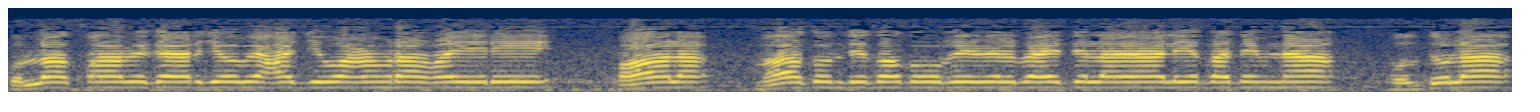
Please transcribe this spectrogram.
كل أصحابك يرجو بحج وعمره غيري. قال ما كنت تطوفي بالبيت الليالي قدمنا. قلت لا.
